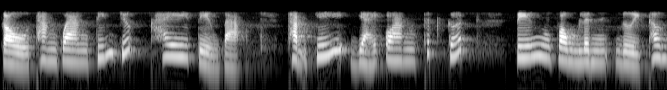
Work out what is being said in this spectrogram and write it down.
cầu thăng quan tiến chức hay tiền bạc thậm chí giải oan thích kết. Tiếng vòng linh người thân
